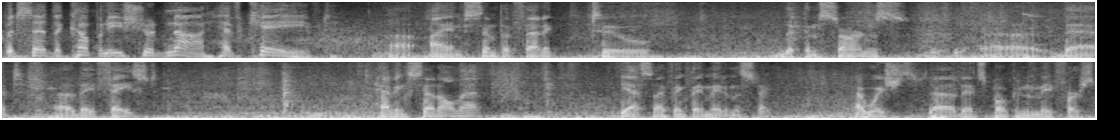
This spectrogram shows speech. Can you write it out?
but said the company should not have caved. Uh, I am sympathetic to the concerns uh, that uh, they faced. Having said all that, yes, I think they made a mistake. I wish uh, they'd spoken to me first.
